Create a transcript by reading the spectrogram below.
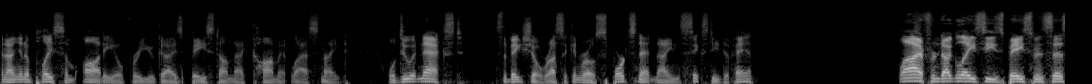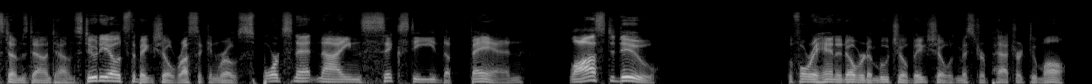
And I'm going to play some audio for you guys based on that comment last night. We'll do it next. It's the big show, Russick and Rose, Sportsnet 960, The Fan. Live from Doug Lacey's Basement Systems downtown studio, it's the big show, Russick and Rose. Sportsnet 960, The Fan. Lost to do before we hand it over to Mucho Big Show with Mr. Patrick Dumont.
